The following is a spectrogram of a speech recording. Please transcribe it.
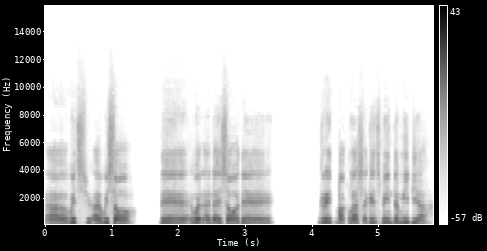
uh, which uh, we saw the when and I saw the great backlash against me in the media.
